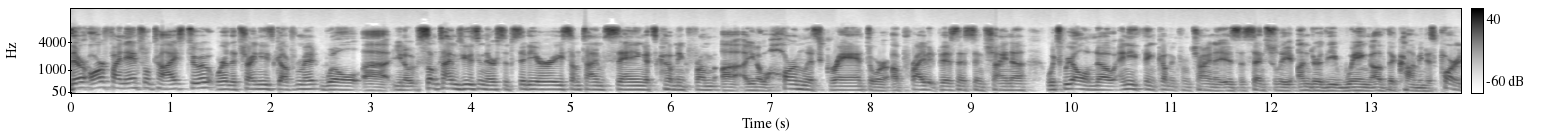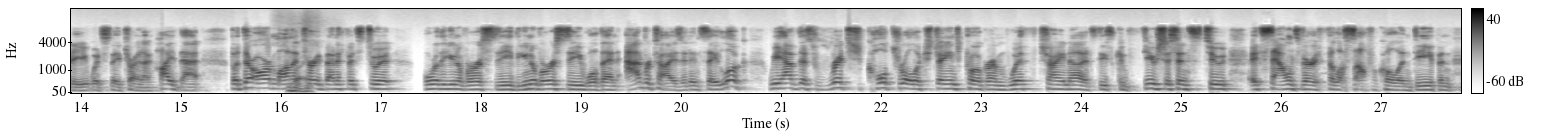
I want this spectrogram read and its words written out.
There are financial ties to it where the Chinese government will, uh, you know, sometimes using their subsidiary, sometimes saying it's coming from, uh, you know, a harmless grant or a private business in China, which we all know anything coming from China is essentially under the wing of the Communist Party, which they try to hide that. But there are monetary right. benefits to it for the university. The university will then advertise it and say, look, we have this rich cultural exchange program with China. It's these Confucius Institute. It sounds very philosophical and deep. And,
